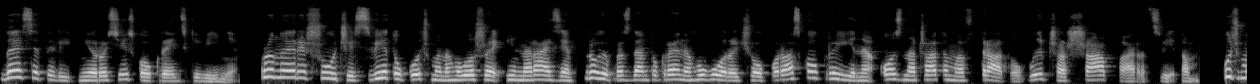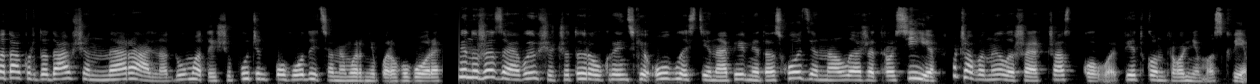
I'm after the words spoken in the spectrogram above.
десятилітній російсько-українській війні. Про нерішучість світу Кучма наголошує і наразі. Другий президент України говорить, що поразка України означатиме втрату обличчя США перед світом. Кучма також додав, що нереально думати, що Путін погодиться на мирні переговори. Він уже заявив, що чотири українські області на півдні та сході належать Росії, хоча вони лише частково підконтрольні Москві.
